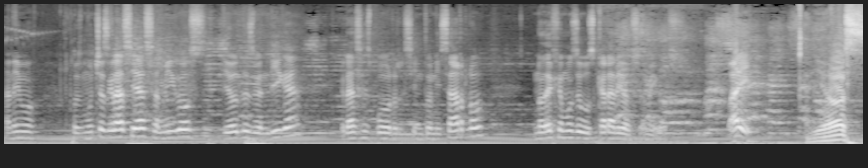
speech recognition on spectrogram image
ánimo. Pues muchas gracias amigos. Dios les bendiga. Gracias por sintonizarlo. No dejemos de buscar a Dios, amigos. Bye. Adiós.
